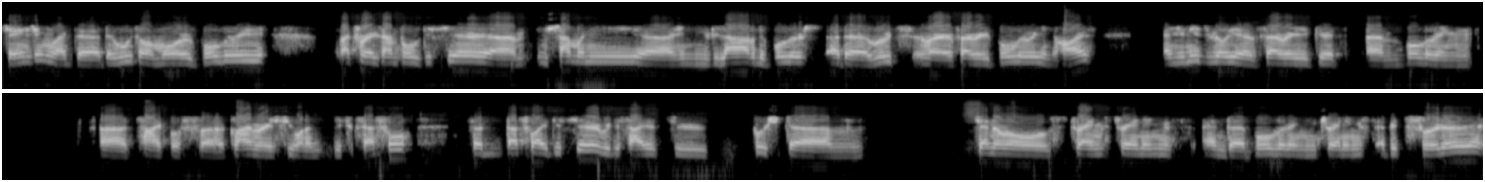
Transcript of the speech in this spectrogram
changing. Like the, the routes are more bouldery like for example, this year um, in Chamonix, uh, in Villars, the boulders, uh, the routes were very bouldery and hard, and you need really a very good um, bouldering uh, type of uh, climber if you want to be successful. So that's why this year we decided to push the um, general strength trainings and the bouldering trainings a bit further,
